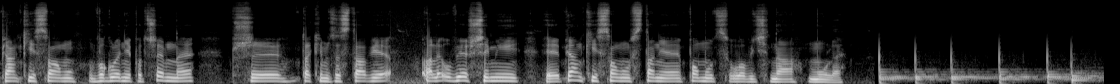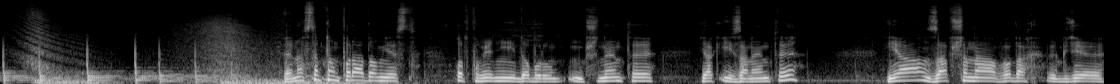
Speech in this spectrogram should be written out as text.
pianki są w ogóle niepotrzebne przy takim zestawie, ale uwierzcie mi, e, pianki są w stanie pomóc łowić na mule. E, Następną poradą jest odpowiedni dobór przynęty, jak i zanęty. Ja zawsze na wodach, gdzie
